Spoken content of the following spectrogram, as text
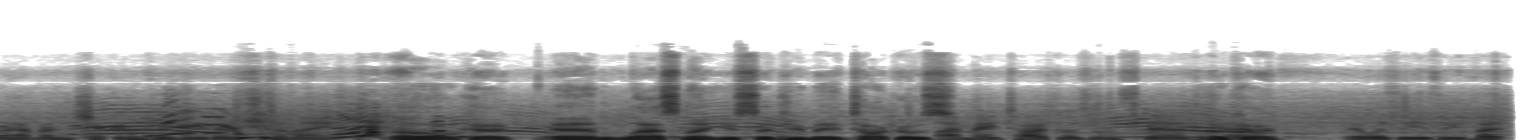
We're having chicken fajitas tonight. Oh, okay. And last night you said you made tacos. I made tacos instead. yeah. Okay. It was easy, but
